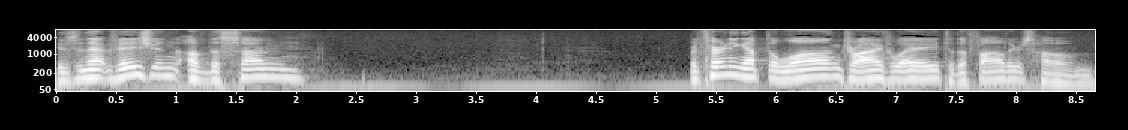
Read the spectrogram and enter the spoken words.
is in that vision of the son returning up the long driveway to the father's home,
